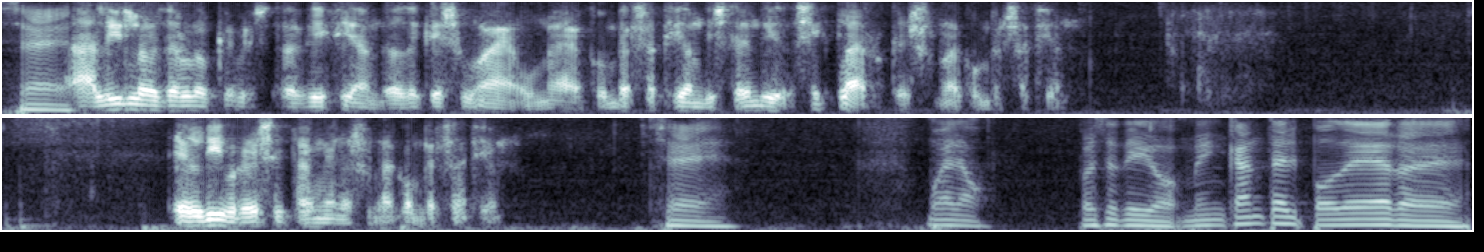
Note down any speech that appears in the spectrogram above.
sí. al hilo de lo que me estás diciendo, de que es una, una conversación distendida. Sí, claro que es una conversación. El libro ese también es una conversación. Sí. Bueno, por eso te digo, me encanta el poder, eh,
